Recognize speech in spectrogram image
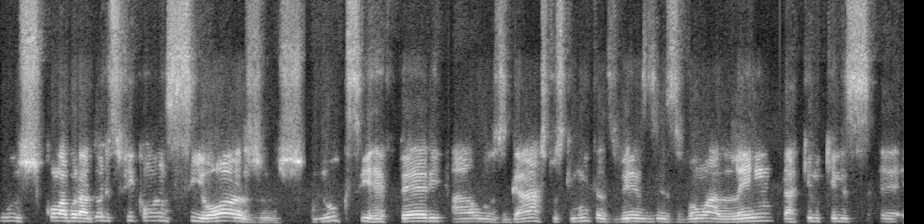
os colaboradores ficam ansiosos no que se refere aos gastos que muitas vezes vão além daquilo que eles é,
